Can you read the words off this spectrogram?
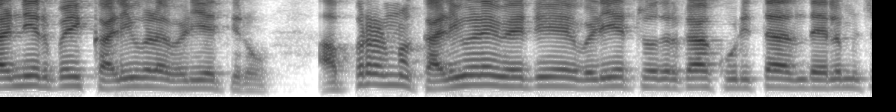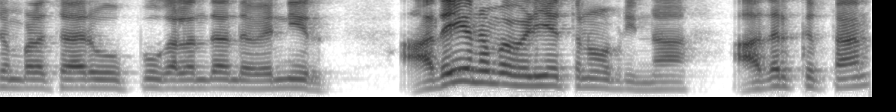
தண்ணீர் போய் கழிவுகளை வெளியேற்றிடும் அப்புறம் நம்ம கழிவுகளை வெளியே வெளியேற்றுவதற்காக குடித்த அந்த எலுமிச்சம்பழச்சாறு உப்பு கலந்த அந்த வெந்நீர் அதையும் நம்ம வெளியேற்றணும் அப்படின்னா அதற்குத்தான்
